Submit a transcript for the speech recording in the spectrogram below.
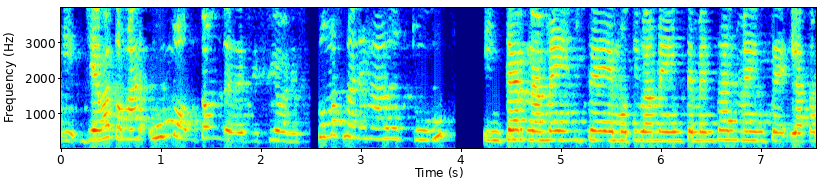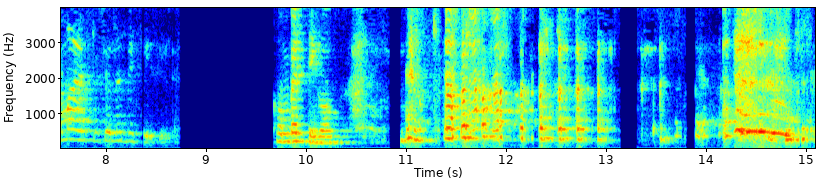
y lleva a tomar un montón de decisiones. ¿Cómo has manejado tú internamente, emotivamente, mentalmente, la toma de decisiones difíciles? Con vértigo.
